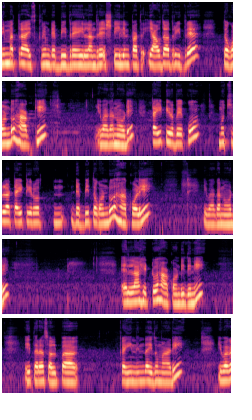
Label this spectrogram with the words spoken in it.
ನಿಮ್ಮ ಹತ್ರ ಐಸ್ ಕ್ರೀಮ್ ಡಬ್ಬಿ ಇದ್ದರೆ ಇಲ್ಲಾಂದರೆ ಸ್ಟೀಲಿನ ಪಾತ್ರೆ ಯಾವುದಾದ್ರೂ ಇದ್ದರೆ ತಗೊಂಡು ಹಾಕಿ. ಇವಾಗ ನೋಡಿ ಟೈಟ್ ಇರಬೇಕು. ಮುಚ್ಚಳ ಟೈಟ್ ಇರೋ ಡಬ್ಬಿ ತಗೊಂಡು ಹಾಕ್ಕೊಳ್ಳಿ ಇವಾಗ ನೋಡಿ, ಎಲ್ಲ ಹಿಟ್ಟು ಹಾಕ್ಕೊಂಡಿದ್ದೀನಿ ಈ ಥರ ಸ್ವಲ್ಪ ಕೈಯಿಂದ ಇದು ಮಾಡಿ, ಇವಾಗ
